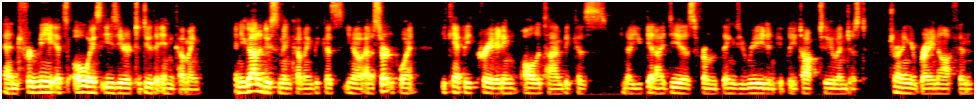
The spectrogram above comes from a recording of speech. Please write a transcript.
And for me it's always easier to do the incoming. And you got to do some incoming because you know at a certain point you can't be creating all the time because you know you get ideas from things you read and people you talk to and just turning your brain off and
